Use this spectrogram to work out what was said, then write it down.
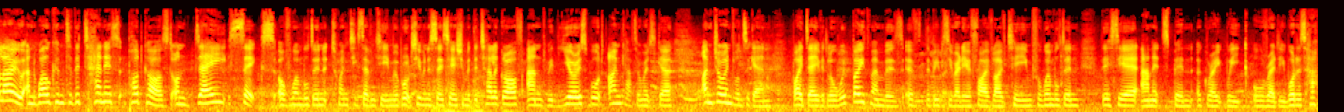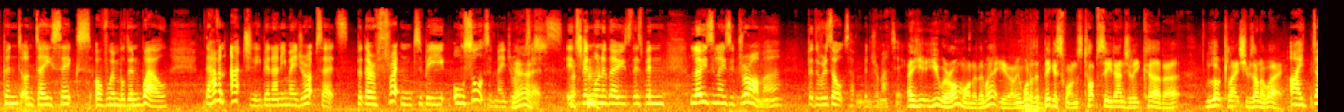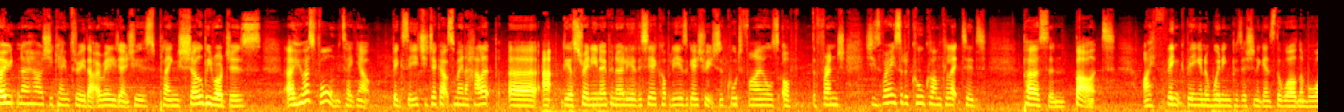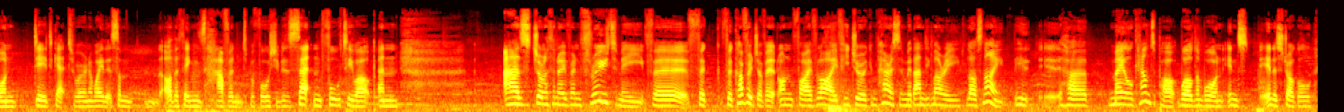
Hello and welcome to the Tennis Podcast on day six of Wimbledon 2017. We're brought to you in association with The Telegraph and with Eurosport. I'm Catherine Whitaker. I'm joined once again by David Law. We're both members of the BBC Radio 5 Live team for Wimbledon this year, and it's been a great week already. What has happened on day six of Wimbledon? Well, there haven't actually been any major upsets, but there have threatened to be all sorts of major Yes, upsets. It's been true. one of those, there's been loads and loads of drama, but the results haven't been dramatic. And you, you were on one of them, weren't you? I mean, one of the biggest ones, top seed Angelique Kerber, looked like she was on her way. I don't know how she came through that. I really don't. She was playing Shelby Rogers, uh, who has form taking out big seed. She took out Simona Halep uh, at the Australian Open earlier this year. A couple of years ago, she reached the quarterfinals of the French. She's very sort of cool, calm, collected person, but I think being in a winning position against the world number one did get to her in a way that some other things haven't before. She was set and 4 2 up and as Jonathan Overend threw to me for, for for coverage of it on Five Live, he drew a comparison with Andy Murray last night, he, her male counterpart, world number one, in in a struggle,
